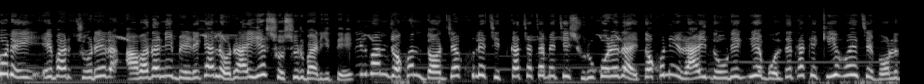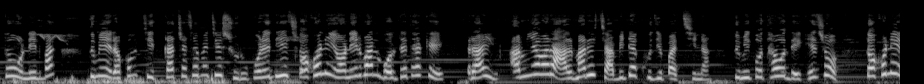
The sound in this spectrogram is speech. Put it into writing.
করেই এবার চোরের আবাদানি বেড়ে গেল রাইয়ের শ্বশুর বাড়িতে নির্বাণ যখন দরজা খুলে চিৎকার চেঁচামেচি শুরু করে দেয়, তখনই রাই দৌড়ে গিয়ে বলতে থাকে, কি হয়েছে বলো তো অনির্বাণ? তুমি এরকম চিৎকার চেঁচামেচি শুরু করে দিয়েছ? তখনই অনির্বাণ বলতে থাকে, রাই, আমি আমার আলমারির চাবিটা খুঁজে পাচ্ছি না। তুমি কোথাও দেখেছ? তখনই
